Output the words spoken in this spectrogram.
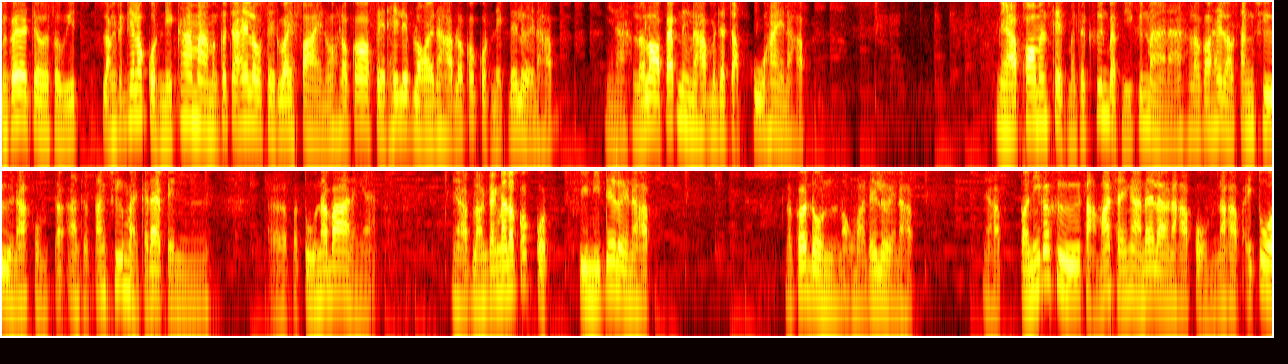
มันก็จะเจอสวิตช์หลังจากที่เรากด next ข้ามมามันก็จะให้เราเซต Wi-Fi เนาะแล้วก็เซตให้เรียบร้อยนะครับ แล้วก็กด next ได้เลยนะครับนี่นะแล้วรอแป๊บหนึ่งนะครับ มันจะจับคู่ให้นะครับ นี่ยครับพอมันเสร็จมันจะขึ้นแบบนี้ขึ้นมานะ แล้วก็ให้เราตั้งชื่อนะผมอาจจะตั้งชื่อใหม่ก็ได้เป็นประตูหน้าบ้านอย่างเงี้ยนะครับหลังจากนั้นเราก็กดฟินิชได้เลยนะครับ แล้วก็ดนออกมาได้เลยนะครับนะครับ ตอนนี้ก็คือสามารถใช้งานได้แล้วนะครับ ผมนะครับไอตัว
